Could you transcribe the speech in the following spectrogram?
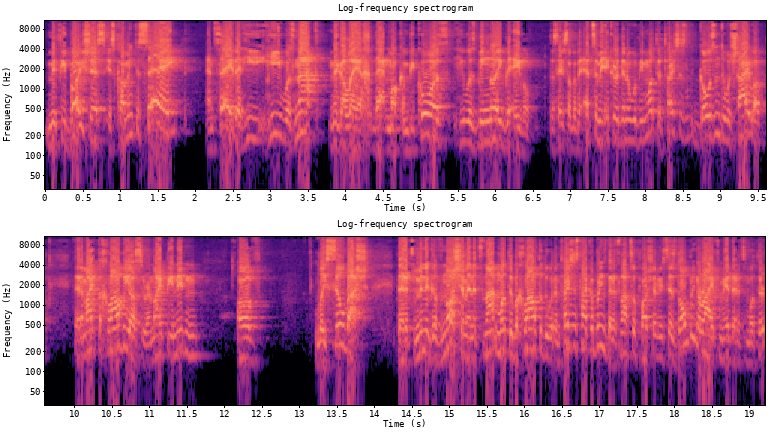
Mephibosheth is coming to say and say that he, he was not megaleich that mokum because he was being noig be'evel. To say so that the etzem ikr then it would be mutter. Taisus goes into a shaila that it might be chlal biyasur, it might be a nidin of leisilbash, that it's minig of noshim and it's not mutter b'chlal to do it. And Taisus Taka brings that it's not so posh and he says don't bring a rye from here that it's mutter.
